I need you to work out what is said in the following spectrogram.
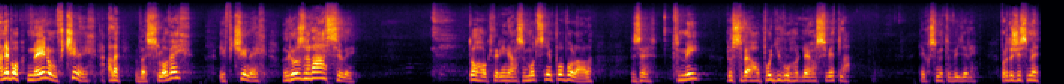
anebo nejenom v činech, ale ve slovech i v činech rozhlásili toho, který nás mocně povolal ze tmy do svého podivuhodného světla. Jak jsme to viděli. Protože jsme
